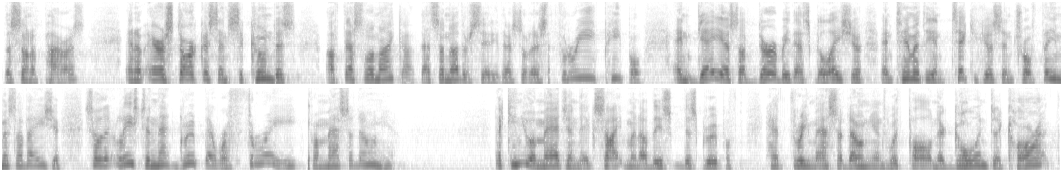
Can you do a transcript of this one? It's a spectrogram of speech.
the son of Pyrrhus, and of Aristarchus and Secundus of Thessalonica. That's another city there. So there's three people. And Gaius of Derbe, that's Galatia, and Timothy and Tychicus and Trophimus of Asia. So at least in that group, there were three from Macedonia. Now, can you imagine the excitement of this, this group of had three Macedonians with Paul, and they're going to Corinth?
